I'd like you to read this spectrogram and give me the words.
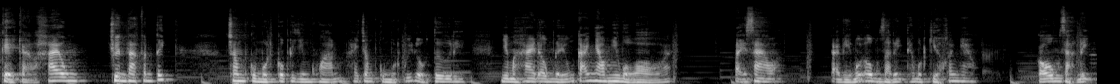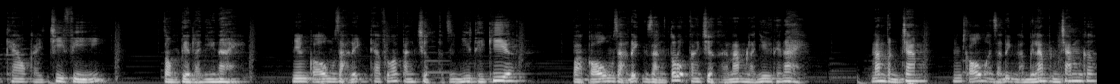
kể cả hai ông chuyên gia phân tích, trong cùng một công ty chứng khoán hay trong cùng một quỹ đầu tư đi, nhưng mà hai ông đấy cũng cãi nhau như bò bò ấy tại sao ạ? Tại vì mỗi ông giả định theo một kiểu khác nhau. Có ông giả định theo cái chi phí dòng tiền là như này, nhưng có ông giả định theo phương pháp tăng trưởng là như thế kia, và có ông giả định rằng tốc độ tăng trưởng hàng năm là như thế này. 5% nhưng có ông giả định là 15% cơ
